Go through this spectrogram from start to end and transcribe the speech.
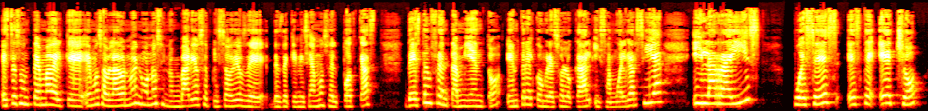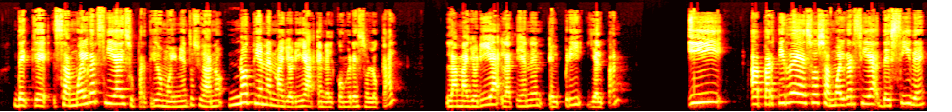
Este es un tema del que hemos hablado no en uno, sino en varios episodios de, desde que iniciamos el podcast, de este enfrentamiento entre el Congreso local y Samuel García. Y la raíz, pues, es este hecho de que Samuel García y su partido Movimiento Ciudadano no tienen mayoría en el Congreso local. La mayoría la tienen el PRI y el PAN y a partir de eso, Samuel García decide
